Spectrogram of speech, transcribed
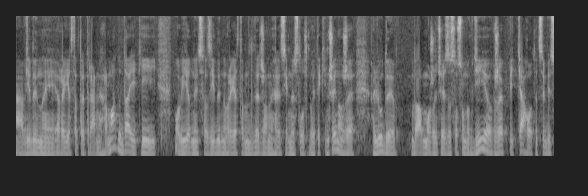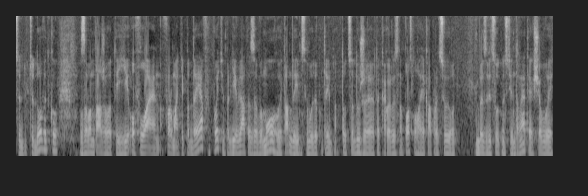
в єдиний реєстр територіальної громади, да, який об'єднується з єдиним реєстром Державної міграційної служби. І таким чином вже люди да, можуть через застосунок дія вже підтягувати собі цю, довідку, завантажувати її офлайн в форматі PDF, і потім пред'являти за вимогою там, де їм це буде потрібно. То це дуже така корисна послуга, яка працює от без відсутності інтернету, якщо ви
